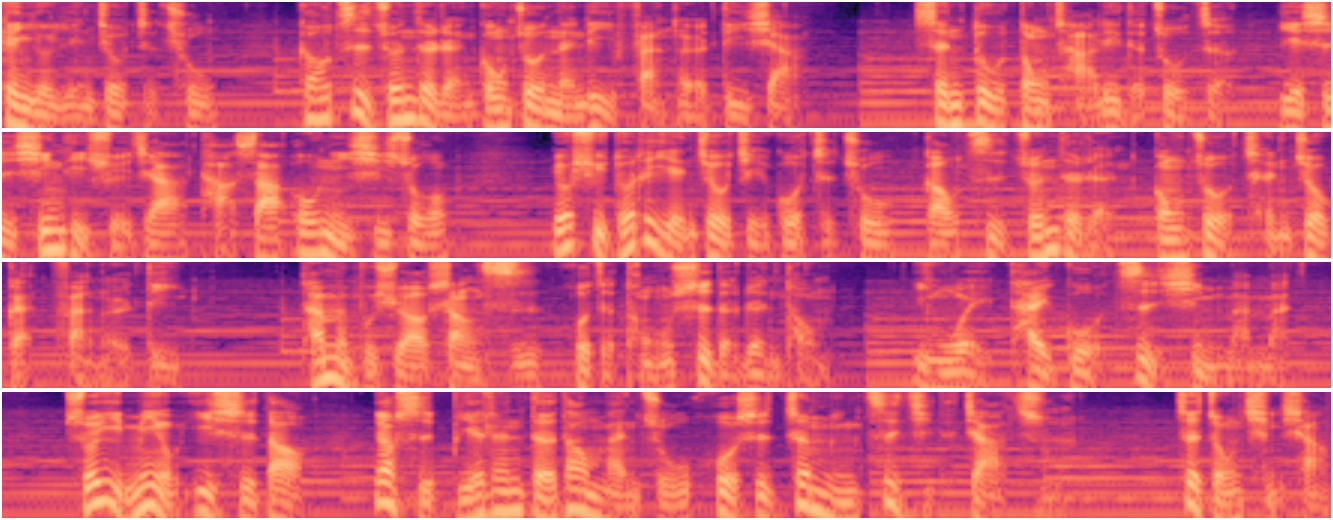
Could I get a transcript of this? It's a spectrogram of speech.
更有研究指出，高自尊的人工作能力反而低下。深度洞察力的作者也是心理学家塔莎欧尼西说，有许多的研究结果指出，高自尊的人工作成就感反而低。他们不需要上司或者同事的认同，因为太过自信满满，所以没有意识到要使别人得到满足或是证明自己的价值。这种倾向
